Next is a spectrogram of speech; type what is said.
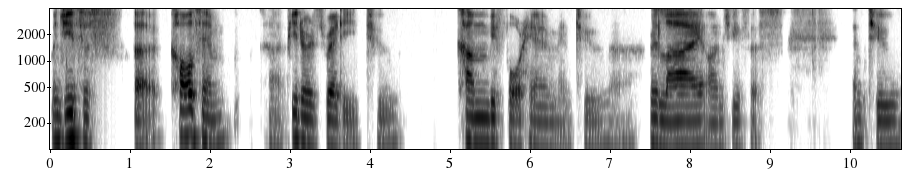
when Jesus uh, calls him, uh, Peter is ready to come before him and to uh, rely on Jesus and to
